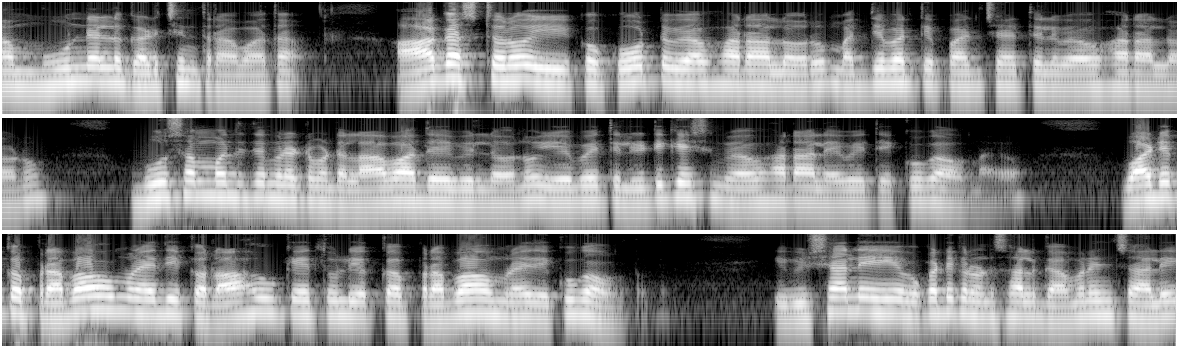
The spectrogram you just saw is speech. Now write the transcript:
ఆ మూడు నెలలు గడిచిన తర్వాత ఆగస్టులో ఈ యొక్క కోర్టు వ్యవహారాల్లోనూ మధ్యవర్తి పంచాయతీల వ్యవహారాల్లోనూ భూ సంబంధితమైనటువంటి లావాదేవీల్లోనూ ఏవైతే లిటిగేషన్ వ్యవహారాలు ఏవైతే ఎక్కువగా ఉన్నాయో వాటి యొక్క ప్రభావం అనేది ఇక రాహుకేతుల యొక్క ప్రభావం అనేది ఎక్కువగా ఉంటుంది. ఈ విషయాన్ని ఒకటికి రెండుసార్లు గమనించాలి.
